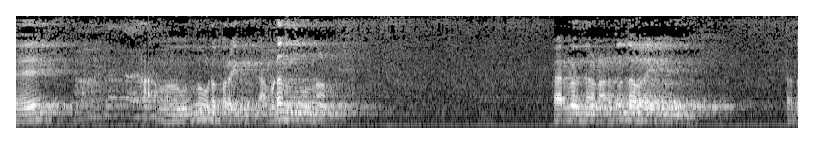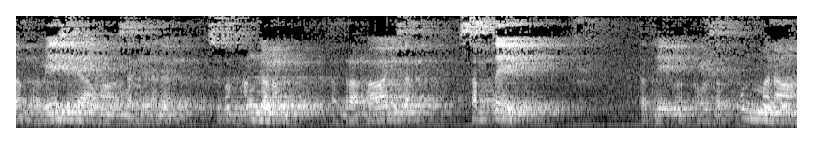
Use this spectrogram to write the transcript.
ഏ? ഒന്നും ഇവിടെ പറയുന്നില്ല. അവിടെ നിന്നു എന്നാണ്. കാരണം എന്താണ്? അടുത്തെന്താ പറയുന്നത്? തഥ പ്രവേശയാമാസ ജനക സുഖം അങ്കണം. തത്ര അഹാരിസ സപ്തേ തഥൈവ അവസ ഉന്മനാഹ.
